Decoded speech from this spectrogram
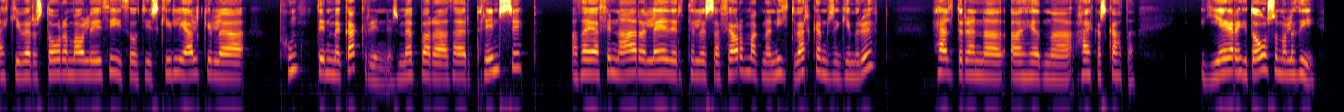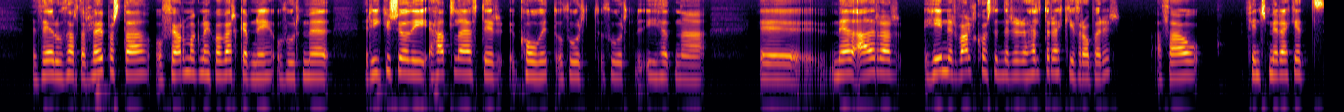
ekki vera stóra máli í því þótt ég skilji algjörlega punktin með gaggrinni sem er bara að það er prinsip að það er að finna aðra leiðir til þess að fjármagna nýtt verkefni sem kemur upp heldur en að, að hérna, hækka skatta ég er ekkit ósamála því en þegar þú þarfst að hlaupa stað og fjármagna eitthvað verkefni og þú ert með ríkisjóði halla eftir COVID og þú ert, þú ert í hérna e, með aðrar hinnir valkostunir eru heldur ekki frábærir að þá finnst mér ekkit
